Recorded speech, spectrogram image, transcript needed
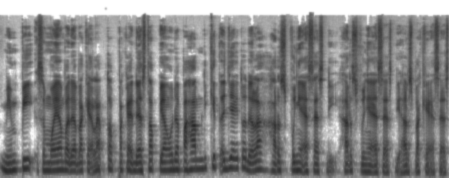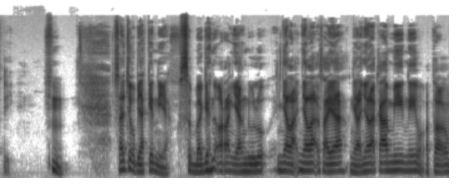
Mimpi semua yang pada pakai laptop, pakai desktop yang udah paham dikit aja itu adalah harus punya SSD, harus punya SSD, harus pakai SSD. Hmm. Saya cukup yakin nih ya, sebagian orang yang dulu nyala-nyala saya, nyala-nyala kami nih atau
